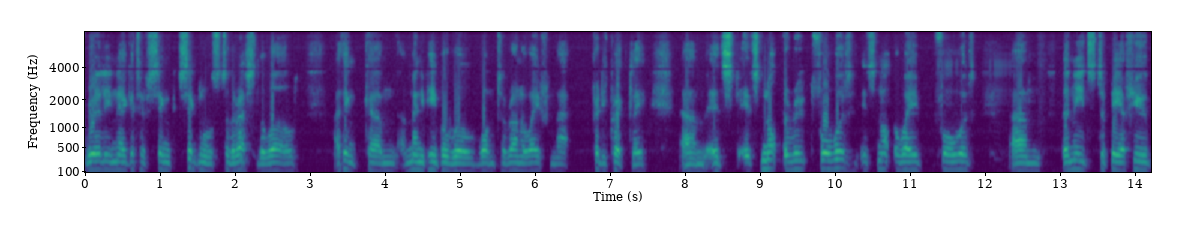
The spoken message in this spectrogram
really negative sing- signals to the rest of the world. I think um, many people will want to run away from that pretty quickly. Um, it's it's not the route forward. It's not the way forward. Um, there needs to be a few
